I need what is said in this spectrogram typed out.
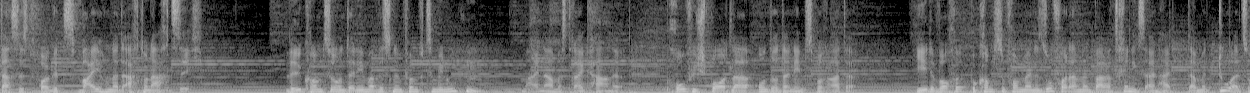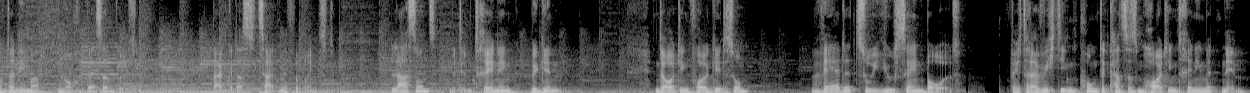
Das ist Folge 288. Willkommen zu Unternehmerwissen in 15 Minuten. Mein Name ist Raikane, Profisportler und Unternehmensberater. Jede Woche bekommst du von mir eine sofort anwendbare Trainingseinheit, damit du als Unternehmer noch besser wirst. Danke, dass du Zeit mit verbringst. Lass uns mit dem Training beginnen. In der heutigen Folge geht es um Werde zu Usain Bolt. Welche drei wichtigen Punkte kannst du aus dem heutigen Training mitnehmen?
